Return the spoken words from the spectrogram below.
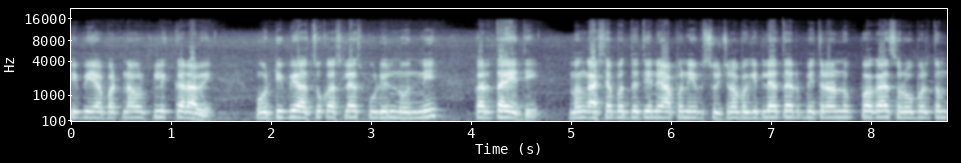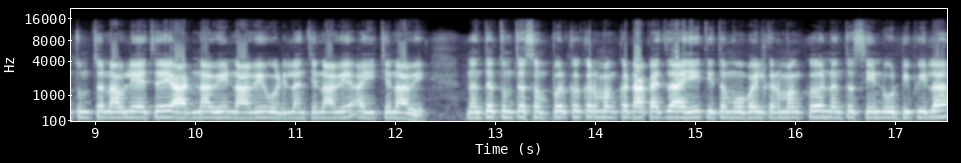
टी पी या बटनावर क्लिक करावे. ओ टी पी अचूक असल्यास पुढील नोंदणी करता येते. मग अशा पद्धतीने आपण ही सूचना बघितल्या तर मित्रांनो बघा सर्वप्रथम तुमचं नाव लिहायचं आहे. आडनावे नावे वडिलांचे नावे आईचे नावे. नंतर तुमचा संपर्क क्रमांक टाकायचा आहे. तिथं मोबाईल क्रमांक नंतर सेंड ओ टी पीला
